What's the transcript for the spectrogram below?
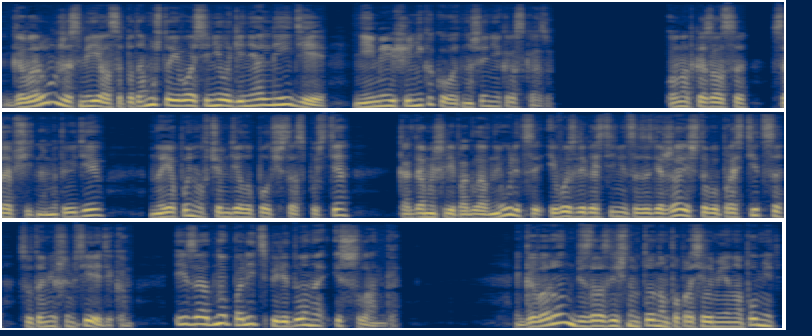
Говорун же смеялся, потому что его осенила гениальная идея, не имеющая никакого отношения к рассказу. Он отказался сообщить нам эту идею, но я понял, в чем дело полчаса спустя, когда мы шли по главной улице и возле гостиницы задержались, чтобы проститься с утомившимся Эдиком и заодно полить Спиридона из шланга. Говорон безразличным тоном попросил меня напомнить,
